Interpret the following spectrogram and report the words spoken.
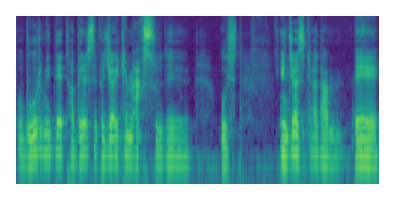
عبور میده تا برسه به جایی که مقصود اوست. اینجاست که آدم به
